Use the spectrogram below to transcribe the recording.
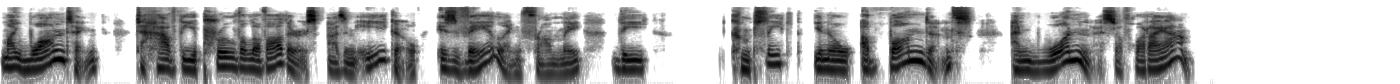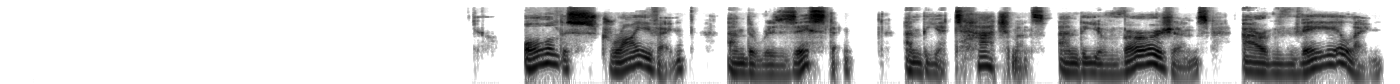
My wanting to have the approval of others as an ego is veiling from me the complete, you know, abundance and oneness of what I am. All the striving and the resisting and the attachments and the aversions are veiling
